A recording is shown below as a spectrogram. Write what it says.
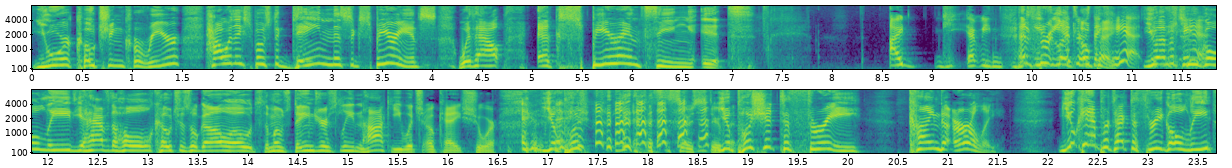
your coaching career. How are they supposed to gain this experience without experiencing it? I I mean, the And easy three, like, answer is okay, they can't. you have a two goal lead. You have the whole coaches will go, oh, it's the most dangerous lead in hockey. Which okay, sure. You push, This is so stupid. you push it to three, kind of early. You can't protect a three goal lead.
